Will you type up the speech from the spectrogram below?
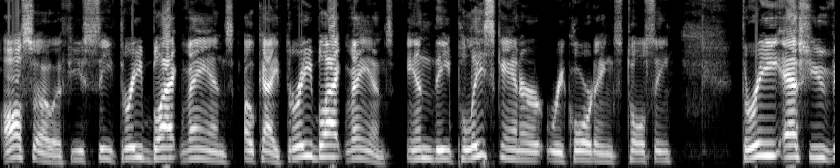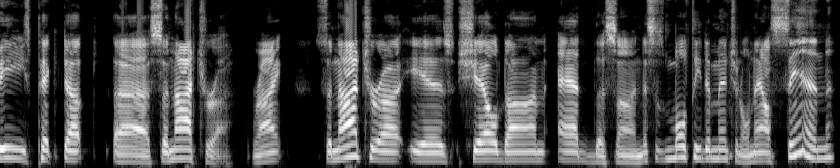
Also, if you see three black vans, okay, three black vans in the police scanner recordings, Tulsi, three SUVs picked up uh, Sinatra, right? Sinatra is Sheldon Add the Sun. This is multidimensional. Now, Sin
